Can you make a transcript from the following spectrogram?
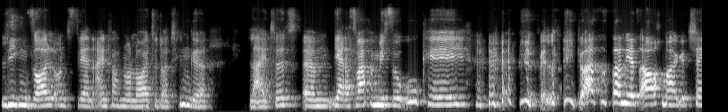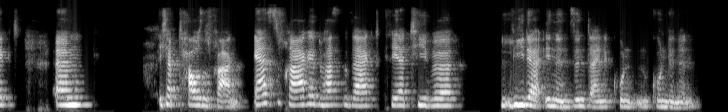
liegen soll und es werden einfach nur Leute dorhin geleitet. Ähm, ja, das war für mich so, okay, du hast es dann jetzt auch mal gecheckt. Ähm, ich habe tausend Fragen. Erste Frage, du hast gesagt, kreative LeaderInnen sind deine Kunden, Kundinnen.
